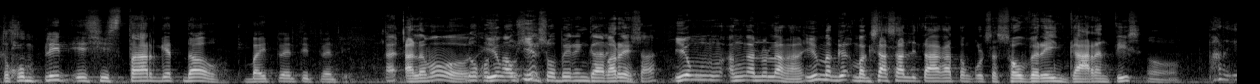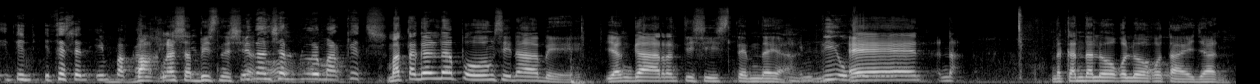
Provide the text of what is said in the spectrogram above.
to complete is his target daw by 2020. a- alam mo, Local housing sovereign pare, guarantees, ha? yung ang ano lang ha, yung mag, magsasalita ka tungkol sa sovereign guarantees, Oo. pare, it, it, it has an impact on Bakla sa business yan. financial markets. Matagal na pong sinabi, yung guarantee system na yan. Hindi um- And na, nagkandaloko-loko tayo dyan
